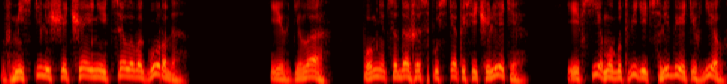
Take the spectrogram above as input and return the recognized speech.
вместилище чаяний целого города. Их дела помнятся даже спустя тысячелетия, и все могут видеть следы этих дел.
